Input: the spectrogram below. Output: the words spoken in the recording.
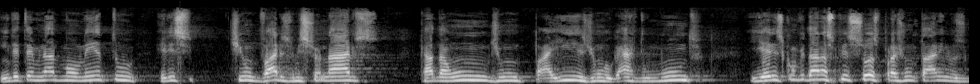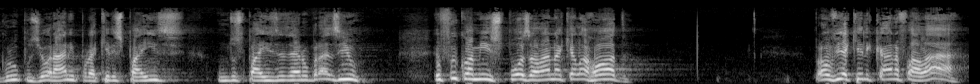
Em determinado momento, eles tinham vários missionários, cada um de um país, de um lugar do mundo, e eles convidaram as pessoas para juntarem nos grupos e orarem por aqueles países. Um dos países era o Brasil. Eu fui com a minha esposa lá naquela roda, para ouvir aquele cara falar.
